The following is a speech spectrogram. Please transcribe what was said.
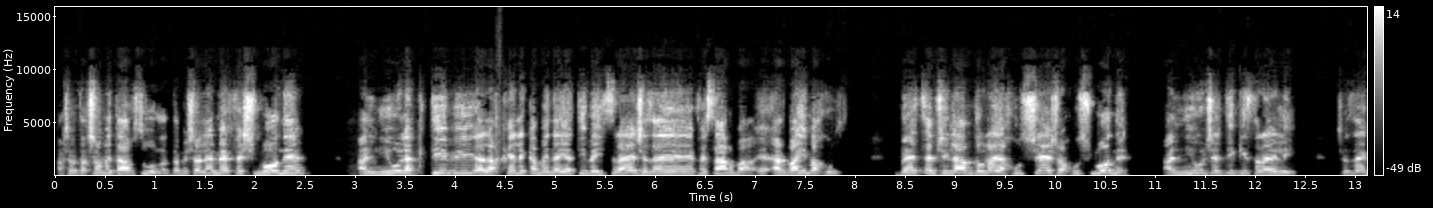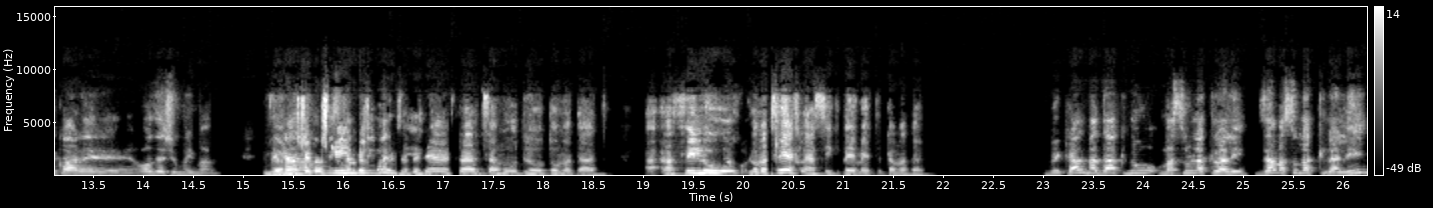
עכשיו תחשוב את האבסורד, אתה משלם 0.8 על ניהול אקטיבי על החלק המנייתי בישראל, שזה 0.4, 40 אחוז. בעצם שילמת אולי אחוז 6 או אחוז 8 על ניהול של תיק ישראלי, שזה כבר אה, עוד איזשהו מימד. ומה שמשקיעים בחו"ל זה. בדרך כלל צמוד לאותו מדד. אפילו נכון. לא מצליח להשיג באמת את המדד. וכאן בדקנו מסלול הכללי. זה המסלול הכללי,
